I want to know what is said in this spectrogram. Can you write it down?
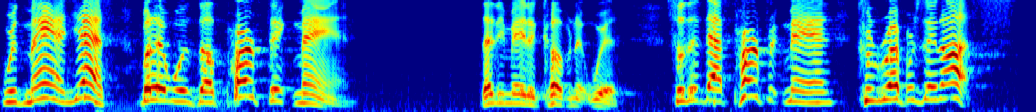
with man, yes, but it was the perfect man that he made a covenant with. So that that perfect man could represent us.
